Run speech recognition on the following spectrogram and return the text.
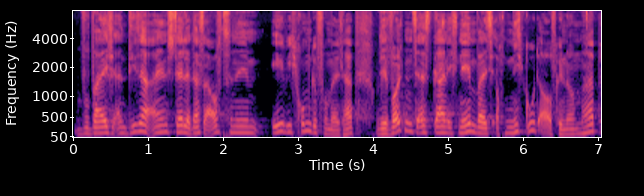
Wobei ich an dieser einen Stelle, das aufzunehmen, ewig rumgefummelt habe. Und wir wollten es erst gar nicht nehmen, weil ich auch nicht gut aufgenommen habe.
